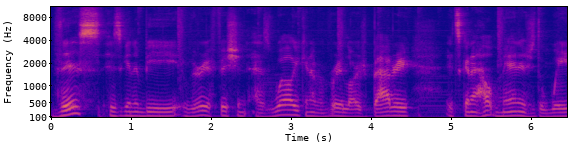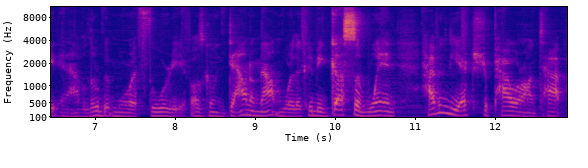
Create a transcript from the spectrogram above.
This is going to be very efficient as well. You can have a very large battery. It's going to help manage the weight and have a little bit more authority. If I was going down a mountain where there could be gusts of wind, having the extra power on tap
